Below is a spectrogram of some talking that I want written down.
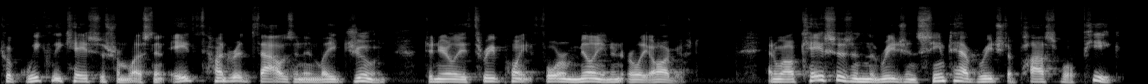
took weekly cases from less than 800,000 in late June to nearly 3.4 million in early August. And while cases in the region seem to have reached a possible peak,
